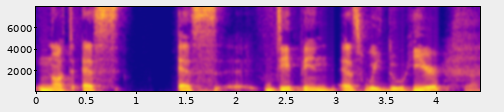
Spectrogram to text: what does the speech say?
not as, as deep in as we do here, yeah.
